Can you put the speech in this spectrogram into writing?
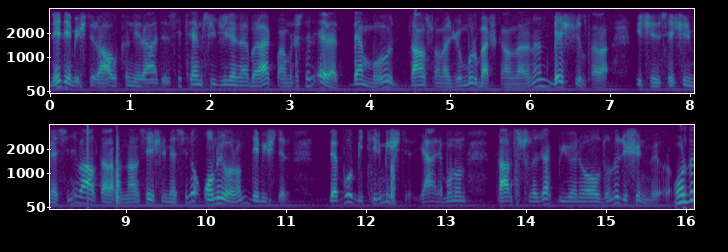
ne demiştir halkın iradesi? Temsilcilerine bırakmamıştır. Evet ben bundan sonra Cumhurbaşkanlarının 5 yıl tara- için seçilmesini ve halk tarafından seçilmesini onuyorum demiştir. Ve bu bitirmiştir. Yani bunun tartışılacak bir yönü olduğunu düşünmüyorum. Orada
